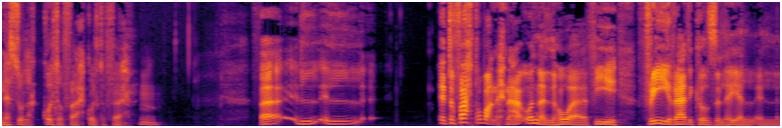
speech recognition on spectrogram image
الناس تقول لك كل تفاح كل تفاح. فال ال... التفاح طبعا إحنا قلنا اللي هو فيه free radicals اللي هي ال ال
